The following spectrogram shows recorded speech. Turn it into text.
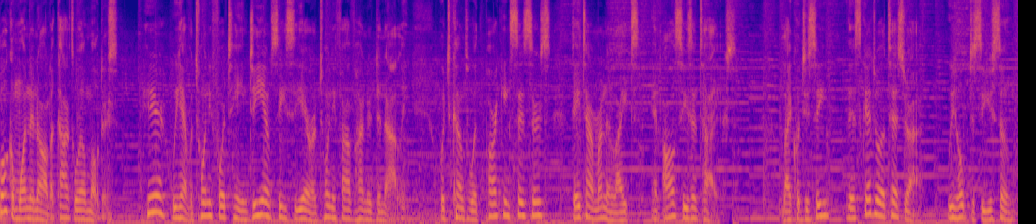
Welcome one and all to Cogswell Motors. Here we have a 2014 GMC Sierra 2500 Denali, which comes with parking sensors, daytime running lights, and all-season tires. Like what you see? Then schedule a test drive. We hope to see you soon.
